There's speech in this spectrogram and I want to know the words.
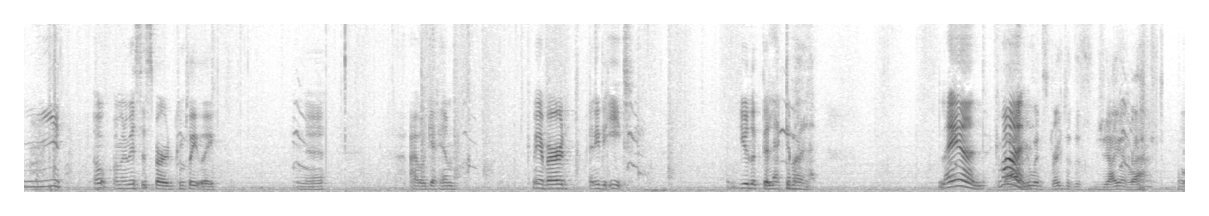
Oh, I'm gonna miss this bird completely. Nah. I will get him. Come here, bird. I need to eat. You look delectable. Land. Come Wow, on. you went straight to this giant raft. Oh.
